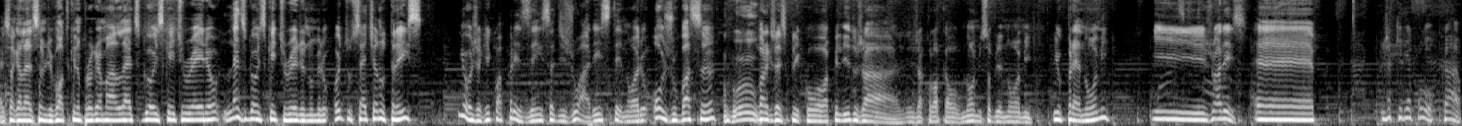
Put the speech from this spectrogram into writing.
É isso aí, galera. Estamos de volta aqui no programa Let's Go Skate Radio. Let's Go Skate Radio número 87, ano 3. E hoje aqui com a presença de Juarez Tenório, o Jubaçan. Uhum. Agora que já explicou o apelido, já, já coloca o nome, sobrenome e o pré-nome. E, Juarez, é, eu já queria colocar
